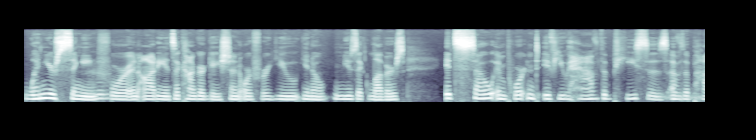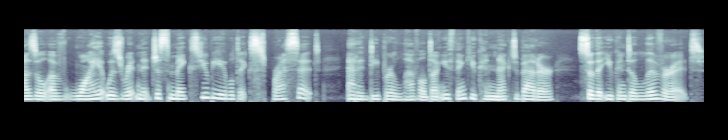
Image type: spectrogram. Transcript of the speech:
when you're singing mm-hmm. for an audience, a congregation, or for you, you know, music lovers, it's so important if you have the pieces of the puzzle of why it was written. It just makes you be able to express it at a deeper level. Don't you think you connect better so that you can deliver it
